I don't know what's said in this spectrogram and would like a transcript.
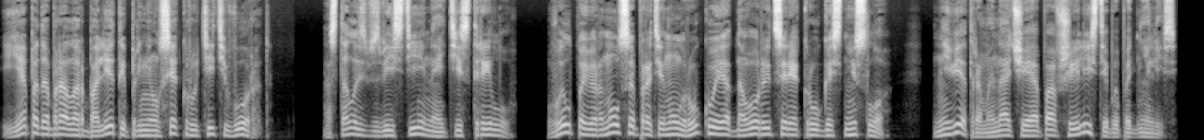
Я подобрал арбалет и принялся крутить ворот. Осталось взвести и найти стрелу. Уилл повернулся, протянул руку, и одного рыцаря круга снесло. Не ветром, иначе и опавшие листья бы поднялись.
